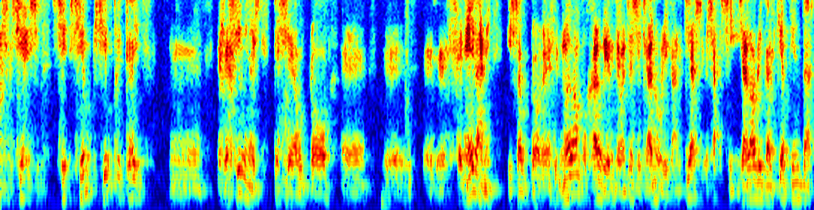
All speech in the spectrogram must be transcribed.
Siempre, siempre que hay regímenes que se auto eh, eh, generan y se auto renuevan, pues claro, evidentemente se crean oligarquías. O sea, si ya la oligarquía tiende a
